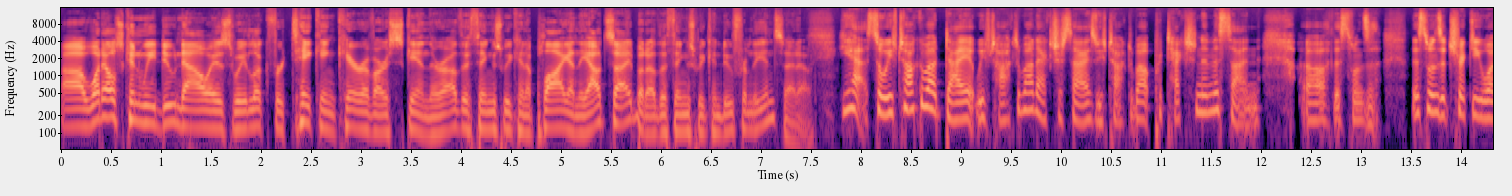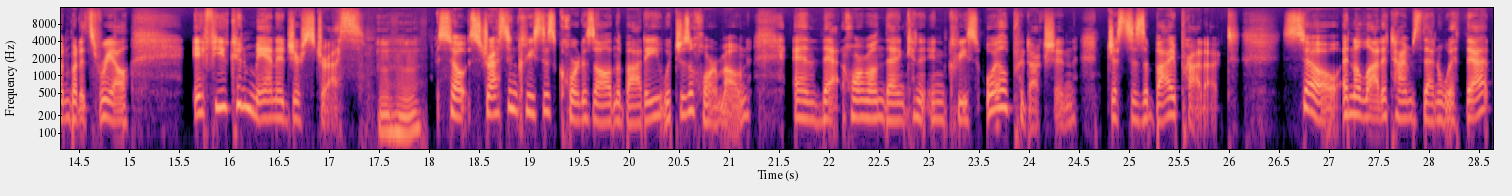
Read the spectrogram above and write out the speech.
Uh, what else can we do now as we look for taking care of our skin? There are other things we can apply on the outside, but other things we can do from the inside out. Yeah, so we've talked about diet, we've talked about exercise, we've talked about protection in the sun. Oh, this one's a, this one's a tricky one, but it's real. If you can manage your stress. Mm-hmm. So, stress increases cortisol in the body, which is a hormone, and that hormone then can increase oil production just as a byproduct. So, and a lot of times, then with that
